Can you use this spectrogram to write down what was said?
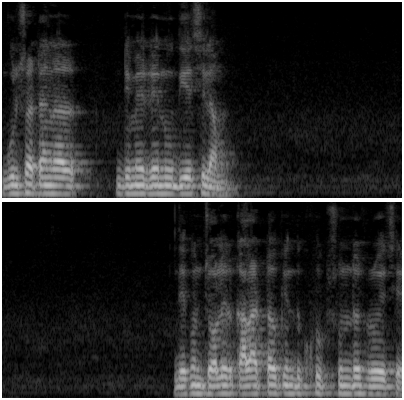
গুলশা ট্যাংরার ডিমের রেনু দিয়েছিলাম। দেখুন, জলের কালারটাও কিন্তু খুব সুন্দর রয়েছে।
